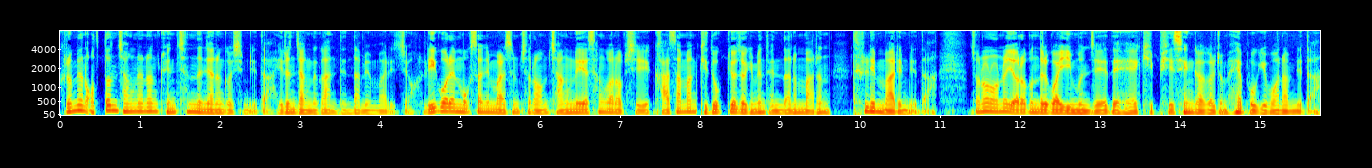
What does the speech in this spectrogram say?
그러면 어떤 장르는 괜찮느냐는 것입니다. 이런 장르가 안 된다면 말이죠. 리고렌 목사님 말씀처럼 장르에 상관없이 가사만 기독교적이면 된다는 말은 틀린 말입니다. 저는 오늘 여러분들과 이 문제에 대해 깊이 생각을 좀 해보기 원합니다.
